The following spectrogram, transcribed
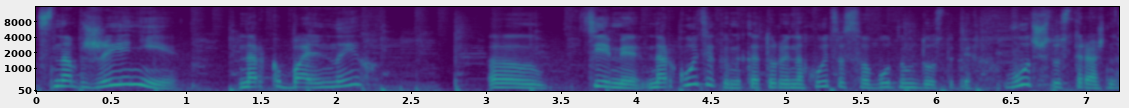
снабжении наркобольных э, теми наркотиками, которые находятся в свободном доступе. Вот что страшно,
